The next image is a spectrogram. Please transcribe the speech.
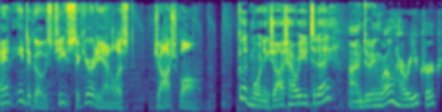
and Intego's chief security analyst Josh Long. Good morning, Josh. How are you today? I'm doing well. How are you, Kirk?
